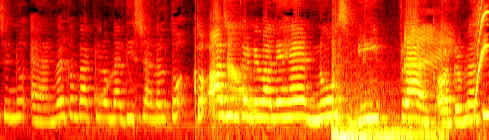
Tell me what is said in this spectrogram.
Chinnu and welcome back to रमैदीज चैनल तो तो आज हम करने वाले हैं nose bleed prank on Ramaidi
